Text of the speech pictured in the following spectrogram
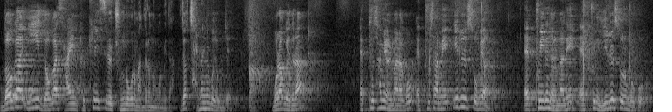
너가 2, 너가 4인 그 케이스를 중복으로 만들어 놓은 겁니다. 그죠? 잘 맞는 거죠, 문제. 뭐라고 얘들아? F3이 얼마라고? F3이 1을 쏘면 F1은 얼마니? F1은 2를 쏘는 거고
